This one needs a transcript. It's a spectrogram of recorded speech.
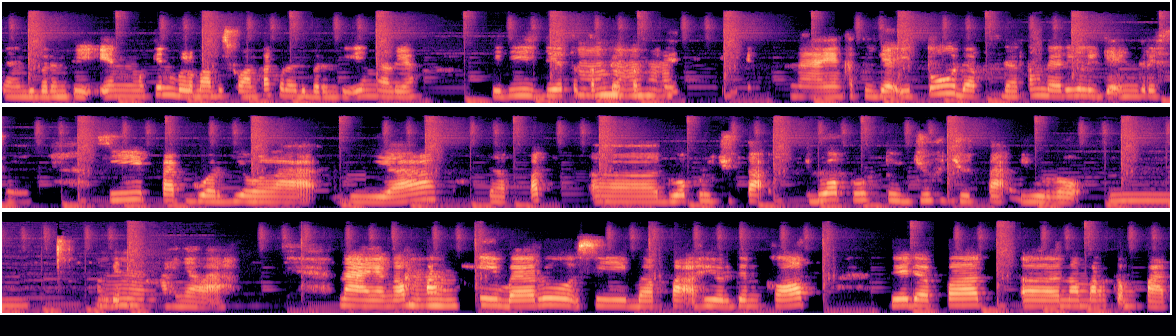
yang diberhentiin, mungkin belum habis kontrak udah diberhentiin kali ya. Jadi dia tetap mm -hmm. dapat gaji Nah, yang ketiga itu datang dari Liga Inggris nih. Si Pep Guardiola, dia dapat uh, 20 juta 27 juta euro. Hmm, hampir hmm. setengahnya lah. Nah, yang keempat hmm. nih baru si Bapak Jurgen Klopp dia dapat uh, nomor keempat.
